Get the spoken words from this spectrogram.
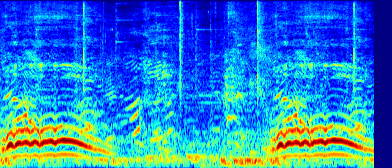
오. 오.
